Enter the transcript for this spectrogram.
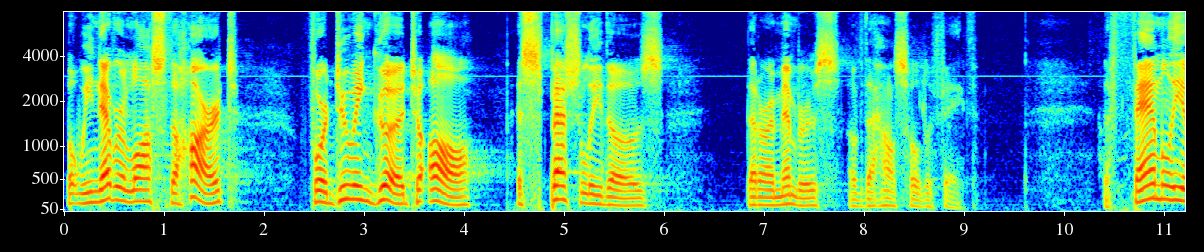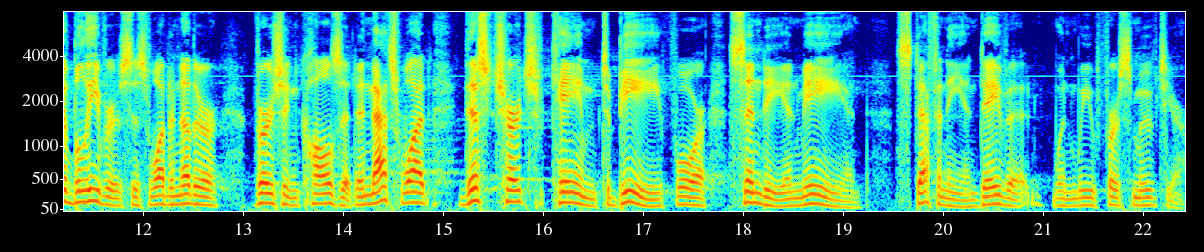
but we never lost the heart for doing good to all, especially those that are members of the household of faith. The family of believers is what another version calls it. And that's what this church came to be for Cindy and me and Stephanie and David when we first moved here.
